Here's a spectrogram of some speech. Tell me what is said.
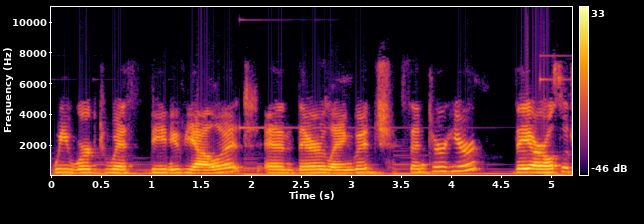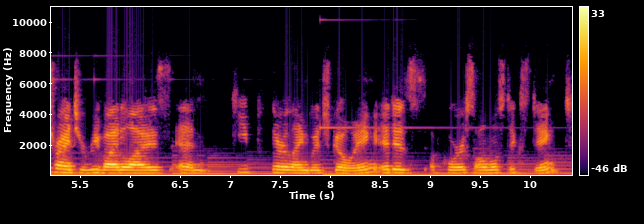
We worked with the Nuv'yalut and their language center here they are also trying to revitalize and keep their language going. It is, of course, almost extinct.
